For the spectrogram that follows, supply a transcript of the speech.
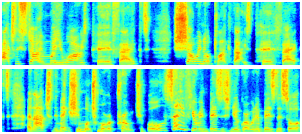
Actually, starting where you are is perfect. Showing up like that is perfect, and actually makes you much more approachable. Say if you're in business and you're growing a business, or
